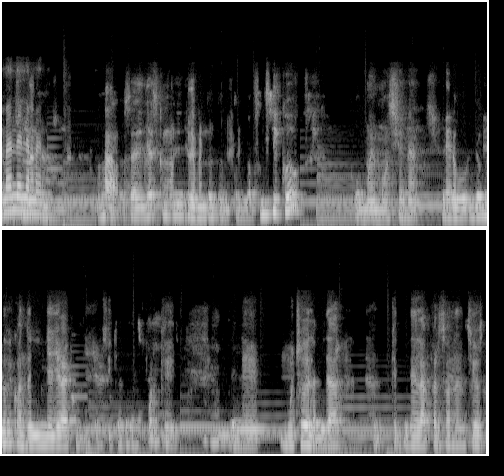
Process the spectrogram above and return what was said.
van de la mano. Ajá, o sea, ya es como un incremento tanto en lo físico como emocional. Pero yo creo que cuando alguien ya llega con un psiquiatra es porque eh, mucho de la vida que, tiene la persona ansiosa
